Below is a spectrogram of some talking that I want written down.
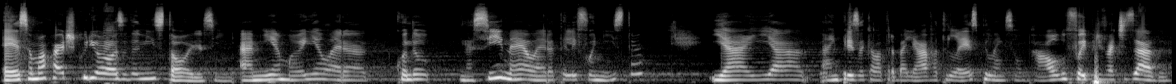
Essa é uma parte curiosa da minha história, assim. A minha mãe, ela era, quando eu nasci, né, ela era telefonista. E aí a, a empresa que ela trabalhava, a Telesp, lá em São Paulo, foi privatizada.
